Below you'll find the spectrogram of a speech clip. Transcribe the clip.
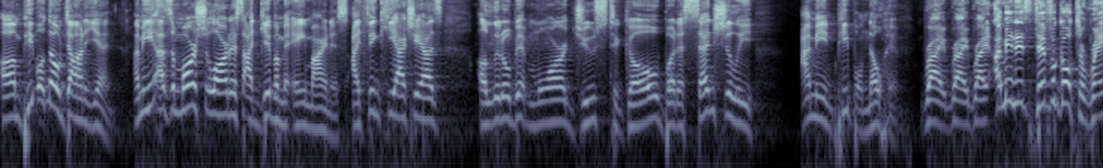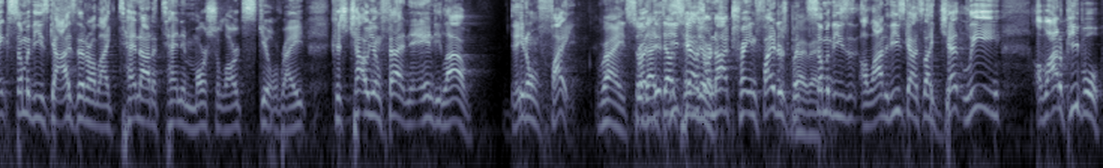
Um, people know Donnie Yen. I mean, as a martial artist, I'd give him an A minus. I think he actually has a little bit more juice to go, but essentially, I mean, people know him. Right, right, right. I mean, it's difficult to rank some of these guys that are like 10 out of 10 in martial arts skill, right? Because Chow Yun Fat and Andy Lau, they don't fight. Right. So that does These guys hinder- are not trained fighters, but Right, right. some of these, a lot of these guys, like Jet Li, a lot of people,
